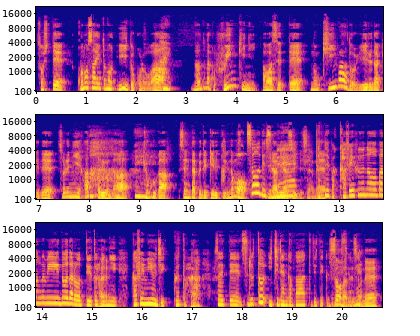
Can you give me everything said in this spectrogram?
そして、このサイトのいいところは、はい。なんとなく雰囲気に合わせてのキーワードを入れるだけで、それに合ったような曲が選択できるっていうのもそうですね。選びやすいですよね。例えばカフェ風の番組どうだろうっていう時に、カフェミュージックとか、はいそうやってすると一連がバーって出てくるんですよね。そうなんですよね。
